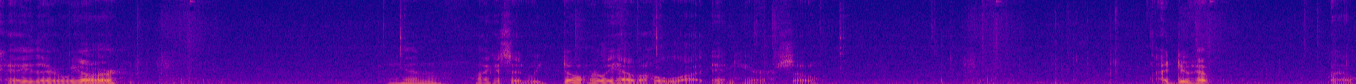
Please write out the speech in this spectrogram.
Okay, there we are. And like I said, we don't really have a whole lot in here, so. I do have, well,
